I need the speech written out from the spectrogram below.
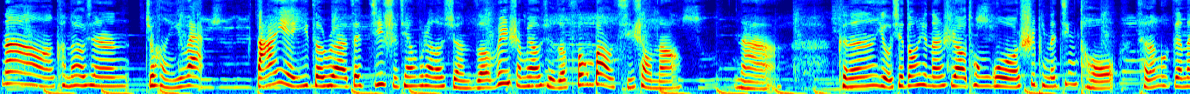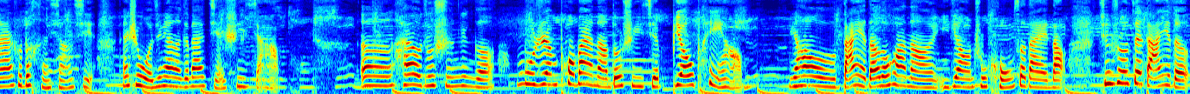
那可能有些人就很意外，打野伊泽瑞尔在基石天赋上的选择，为什么要选择风暴起手呢？那可能有些东西呢是要通过视频的镜头才能够跟大家说的很详细，但是我尽量的跟大家解释一下哈。嗯，还有就是那个木刃破败呢，都是一些标配哈。然后打野刀的话呢，一定要出红色打野刀。就是说，在打野的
